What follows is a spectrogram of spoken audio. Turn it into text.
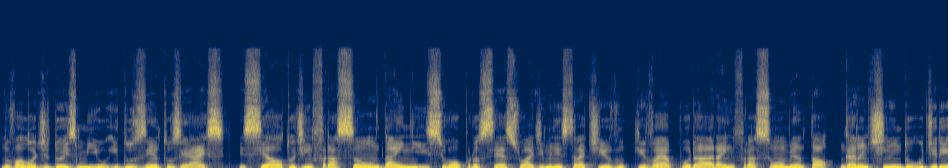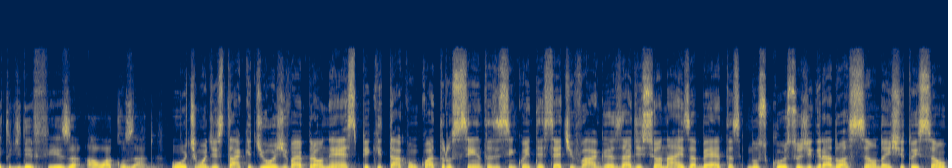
no valor de R$ 2.200. Esse auto de infração dá início ao processo administrativo que vai apurar a infração ambiental, garantindo o direito de defesa ao acusado. O último destaque de hoje vai para a Unesp, que está com 457 vagas adicionais abertas nos cursos de graduação da instituição,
